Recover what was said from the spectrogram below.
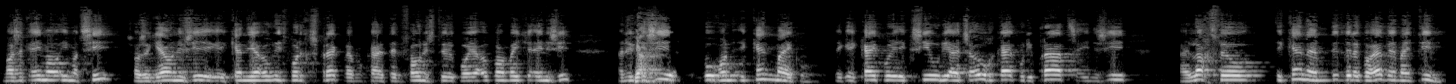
Maar als ik eenmaal iemand zie, zoals ik jou nu zie, ik, ken jou ook niet voor het gesprek, we hebben elkaar telefonisch natuurlijk, hoor je ook wel een beetje energie. Maar nu ja. ik je zie, gewoon, ik ken Michael. Ik, ik, kijk hoe, ik zie hoe hij uit zijn ogen kijkt, hoe hij praat, zijn energie. Hij lacht veel. Ik ken hem, dit wil ik wel hebben in mijn team.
